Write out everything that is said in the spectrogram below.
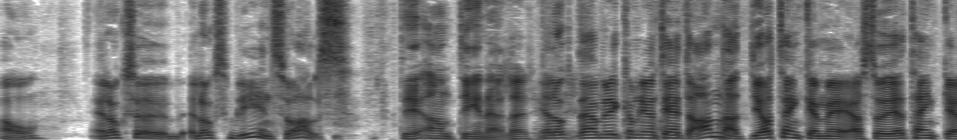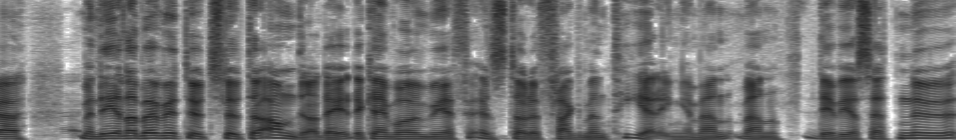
ja, eller också, eller också blir det inte så alls. Det är antingen eller. nej, men det kan bli något helt annat. Jag tänker mig, alltså, jag tänker... Men det ena behöver inte utesluta det andra. Det, det kan ju vara en, en större fragmentering. Men, men det vi har sett nu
